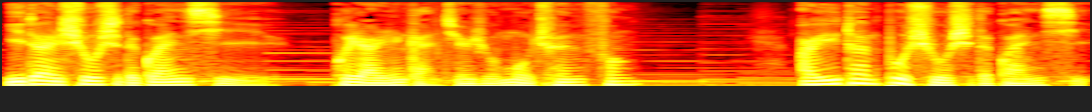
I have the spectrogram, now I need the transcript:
一段舒适的关系会让人感觉如沐春风，而一段不舒适的关系，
